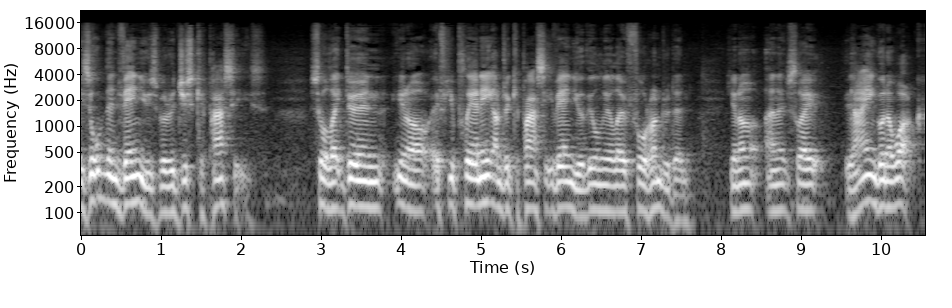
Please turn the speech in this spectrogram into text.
is opening venues with reduced capacities. So, like doing, you know, if you play an 800 capacity venue, they only allow 400 in, you know, and it's like, I ain't going to work.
